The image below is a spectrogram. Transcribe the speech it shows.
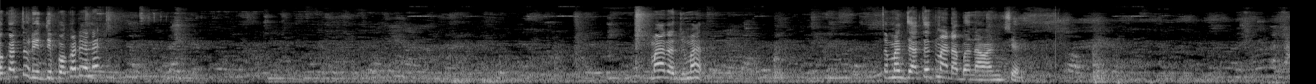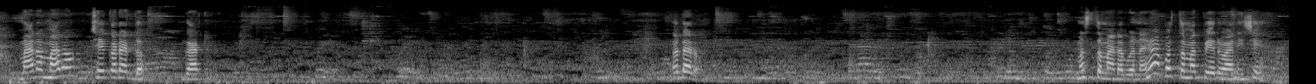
પકડ તું રીતિ પકડ એને માર માર. તમારે જાતે જ માડા બનાવવાની છે. મારો મારો, છે કરાડ દો, ગાંઠ. અડારો. મસ્ત માળા બનાવ્યા બસ તમારે પહેરવાની છે.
